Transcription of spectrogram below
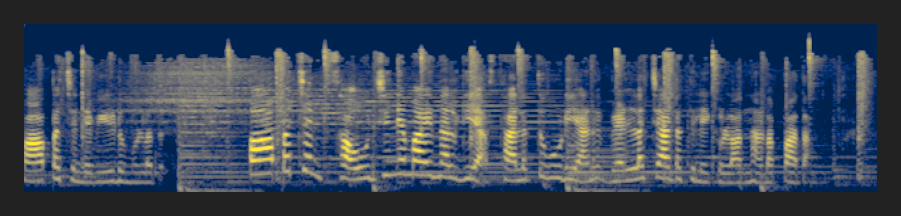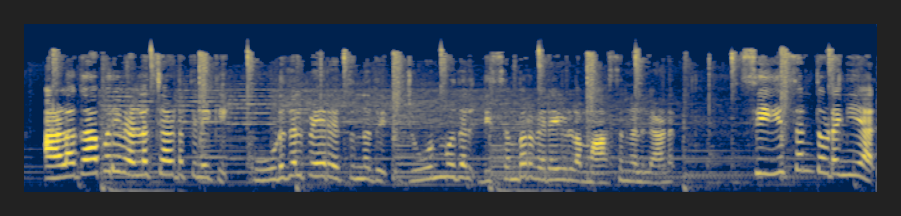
പാപ്പച്ചന്റെ വീടുമുള്ളത്. പാപ്പച്ചൻ സൗജന്യമായി നൽകിയ സ്ഥലത്തുകൂടിയാണ് വെള്ളച്ചാട്ടത്തിലേക്കുള്ള നടപ്പാത. അളകാപുരി വെള്ളച്ചാട്ടത്തിലേക്ക് കൂടുതൽ പേരെത്തുന്നത് ജൂൺ മുതൽ ഡിസംബർ വരെയുള്ള മാസങ്ങളിലാണ്. സീസൺ തുടങ്ങിയാൽ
